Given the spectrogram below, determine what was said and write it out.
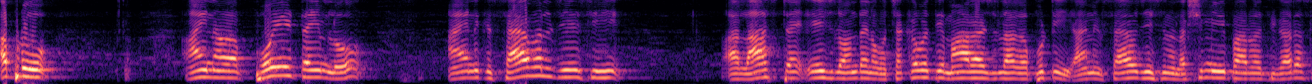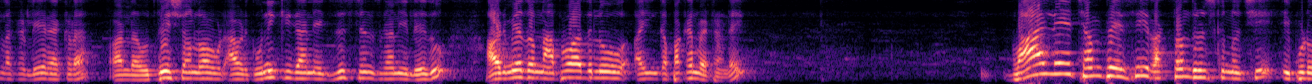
అప్పుడు ఆయన పోయే టైంలో ఆయనకి సేవలు చేసి ఆ లాస్ట్ ఏజ్లో అంతా ఆయన ఒక చక్రవర్తి మహారాజు లాగా పుట్టి ఆయనకు సేవ చేసిన లక్ష్మీ పార్వతి గారు అసలు అక్కడ లేరు అక్కడ. వాళ్ళ ఉద్దేశంలో ఆవిడకి ఉనికి కానీ ఎగ్జిస్టెన్స్ కానీ లేదు. ఆవిడ మీద ఉన్న అపవాదులు అవి ఇంకా పక్కన పెట్టండి. వాళ్ళే చంపేసి రక్తం దుడుచుకుని వచ్చి ఇప్పుడు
